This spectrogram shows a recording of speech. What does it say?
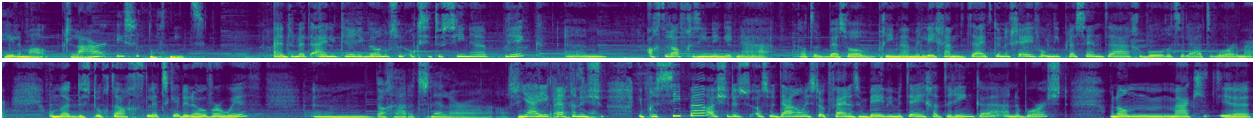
helemaal klaar is het nog niet. En toen uiteindelijk kreeg ik wel nog zo'n oxytocine-prik. Um, achteraf gezien denk ik, nou, ik had het best wel prima mijn lichaam de tijd kunnen geven om die placenta geboren te laten worden. Maar omdat ik dus toch dacht, let's get it over with. Um, dan gaat het sneller eh, als je Ja, je krijgt, een. In principe, als je dus, als we, daarom is het ook fijn als een baby meteen gaat drinken aan de borst. Want dan maak je je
